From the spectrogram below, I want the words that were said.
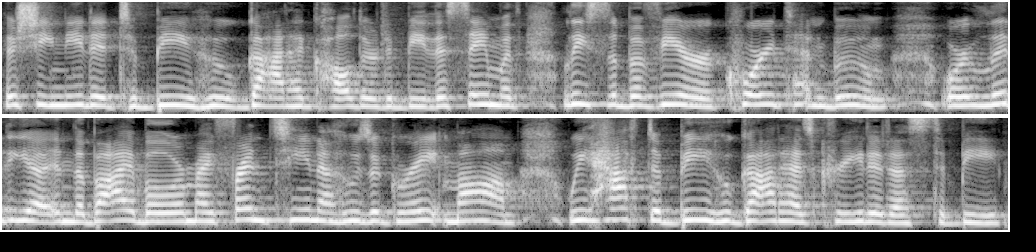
that she needed to be who God had called her to be. This same with Lisa Bevere or Corrie ten Boom or Lydia in the Bible or my friend Tina, who's a great mom. We have to be who God has created us to be.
